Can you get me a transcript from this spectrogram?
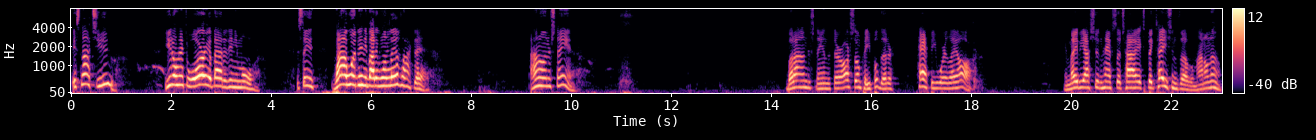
It's not you. You don't have to worry about it anymore. See, why wouldn't anybody want to live like that? I don't understand. But I understand that there are some people that are happy where they are. And maybe I shouldn't have such high expectations of them. I don't know.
